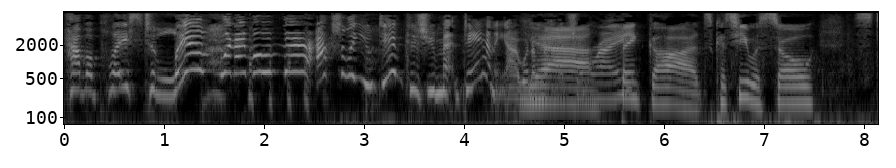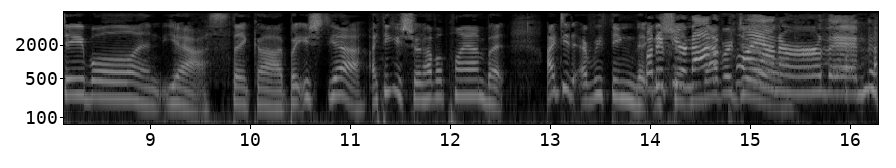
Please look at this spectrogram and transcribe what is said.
Have a place to live when I moved there. Actually, you did because you met Danny. I would yeah, imagine, right? Thank God, because he was so stable and yes, thank God. But you, sh- yeah, I think you should have a plan. But I did everything that But you if you're not a planner, then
